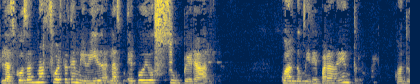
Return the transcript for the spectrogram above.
las cosas más fuertes de mi vida las he podido superar cuando miré para adentro, cuando,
